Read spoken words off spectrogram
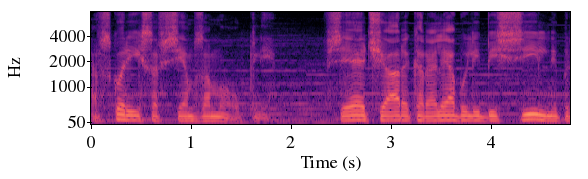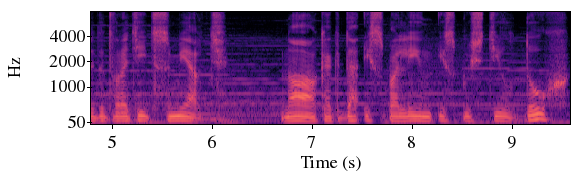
а вскоре их совсем замолкли. Все чары короля были бессильны предотвратить смерть. Но когда Исполин испустил дух,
